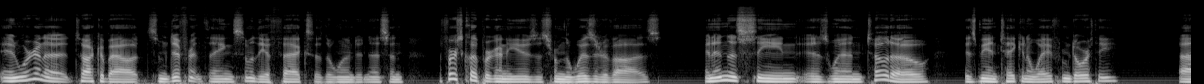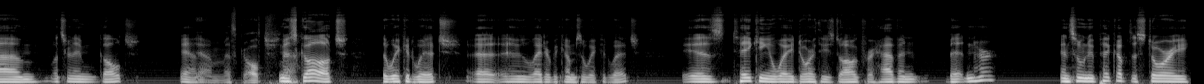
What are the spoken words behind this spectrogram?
And we're going to talk about some different things, some of the effects of the woundedness. And the first clip we're going to use is from The Wizard of Oz. And in this scene is when Toto is being taken away from Dorothy. Um, what's her name? Gulch? Yeah, Miss Gulch. Miss yeah. Gulch, the Wicked Witch, uh, who later becomes a Wicked Witch, is taking away Dorothy's dog for having bitten her. And so when you pick up the story,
